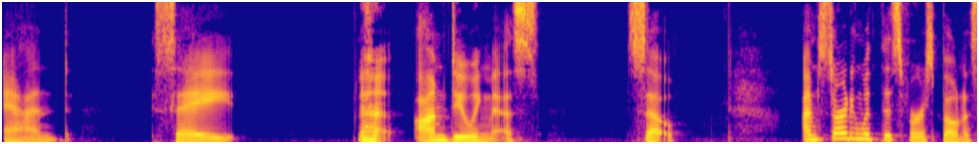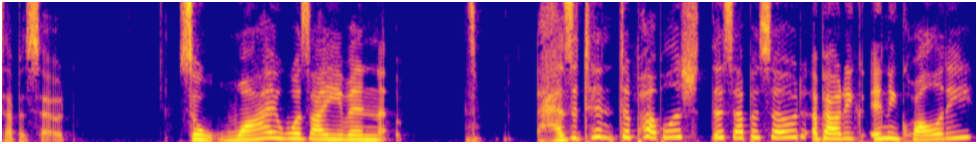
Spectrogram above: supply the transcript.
and say, I'm doing this. So, I'm starting with this first bonus episode. So, why was I even hesitant to publish this episode about inequality?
